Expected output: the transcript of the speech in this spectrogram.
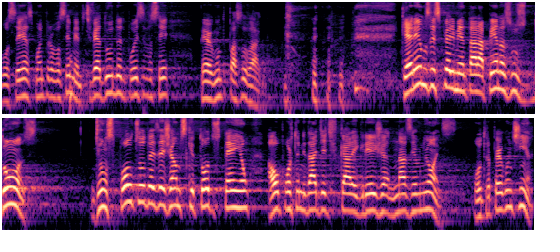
Você responde para você mesmo. Se tiver dúvida, depois você pergunta para o pastor Wagner. Queremos experimentar apenas os dons de uns poucos ou desejamos que todos tenham a oportunidade de edificar a igreja nas reuniões? Outra perguntinha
